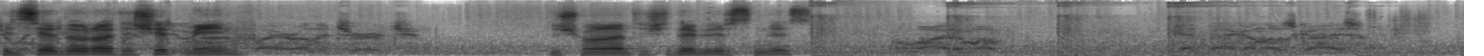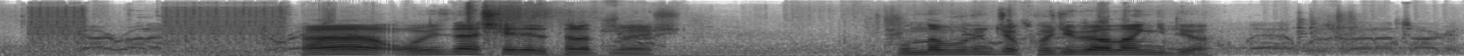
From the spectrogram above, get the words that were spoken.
Kiliseye doğru ateş etmeyin. Düşmana ateş edebilirsiniz. Ha, o yüzden şeyleri tanıtmış. Bununla vurunca koca bir alan gidiyor. That was right on target.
